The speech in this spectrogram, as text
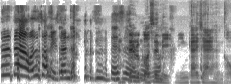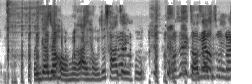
对对啊，我是说女生的。对，是。那如果是你，你应该现在很红。我应该就红了。哎呀，我就差这一步。我是一直没有出专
